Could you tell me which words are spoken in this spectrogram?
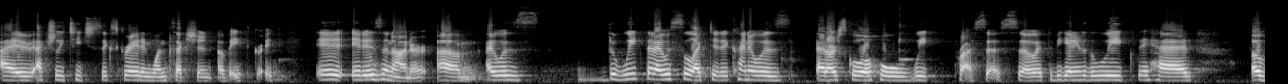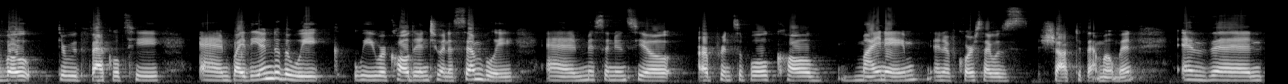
I actually teach sixth grade and one section of eighth grade. it, it is an honor. Um, I was the week that I was selected. It kind of was at our school a whole week process. So at the beginning of the week they had a vote through the faculty, and by the end of the week we were called into an assembly, and Miss Annuncio, our principal, called my name, and of course I was shocked at that moment. And then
